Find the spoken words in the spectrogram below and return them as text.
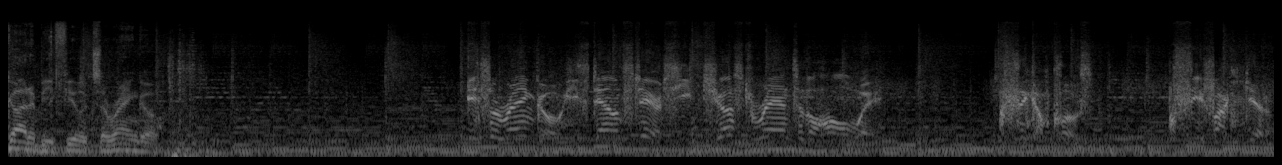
Gotta be Felix Arango. It's Arango. He's downstairs. He just ran to the hallway. I think I'm close. I'll see if I can get him.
